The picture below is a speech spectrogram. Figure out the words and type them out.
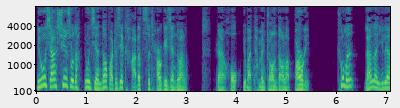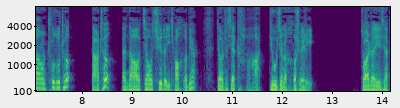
刘霞迅速的用剪刀把这些卡的磁条给剪断了，然后又把它们装到了包里，出门拦了一辆出租车。打车来到郊区的一条河边，将这些卡丢进了河水里。做完这一切，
